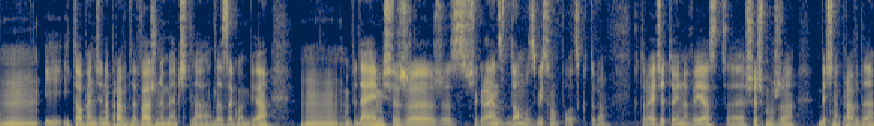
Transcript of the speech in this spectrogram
Mm, I, I to będzie naprawdę ważny mecz dla, dla Zagłębia. Mm, wydaje mi się, że, że, że grając w domu z Wisłą Płock, która która jedzie tutaj na wyjazd, e, Szysz może być naprawdę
